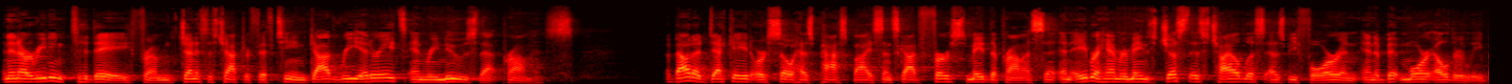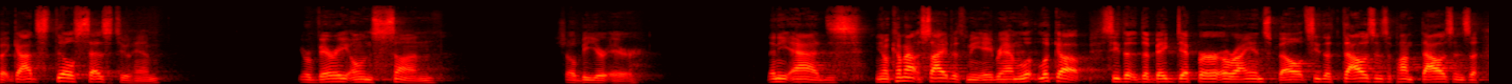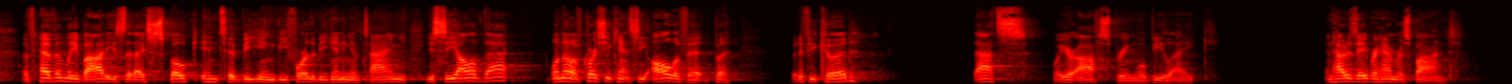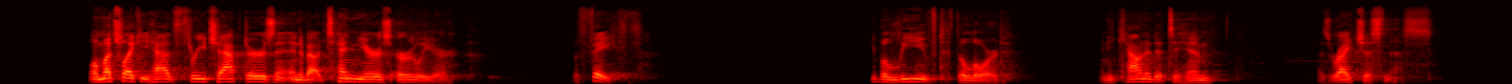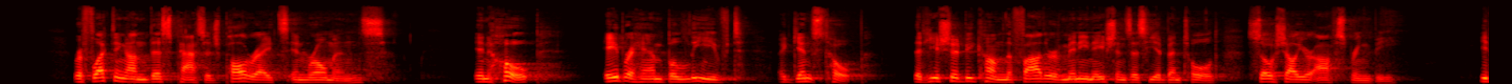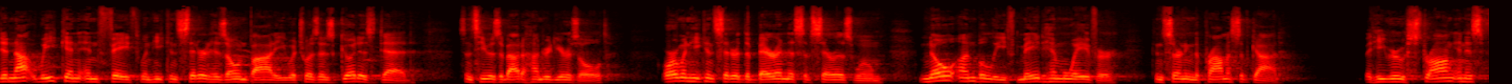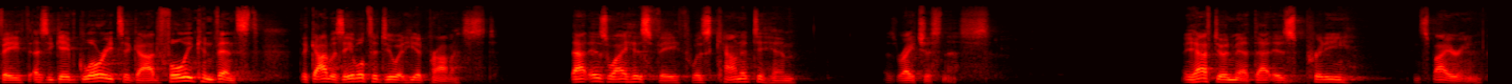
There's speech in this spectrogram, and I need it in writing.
and in our reading today from Genesis chapter 15, God reiterates and renews that promise. About a decade or so has passed by since God first made the promise, and Abraham remains just as childless as before and, and a bit more elderly, but God still says to him, Your very own son shall be your heir. Then he adds, You know, come outside with me, Abraham. Look, look up. See the, the Big Dipper, Orion's belt. See the thousands upon thousands of, of heavenly bodies that I spoke into being before the beginning of time. You see all of that? Well, no, of course you can't see all of it, but, but if you could, that's what your offspring will be like. And how does Abraham respond? Well, much like he had three chapters and about 10 years earlier, with faith. Believed the Lord, and he counted it to him as righteousness. Reflecting on this passage, Paul writes in Romans In hope, Abraham believed against hope that he should become the father of many nations as he had been told, So shall your offspring be. He did not weaken in faith when he considered his own body, which was as good as dead, since he was about a hundred years old or when he considered the barrenness of Sarah's womb. no unbelief made him waver concerning the promise of God, but he grew strong in his faith as he gave glory to God, fully convinced that God was able to do what he had promised. That is why his faith was counted to him as righteousness. Now, you have to admit, that is pretty inspiring.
